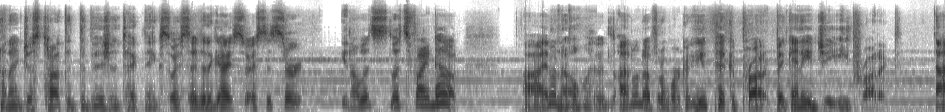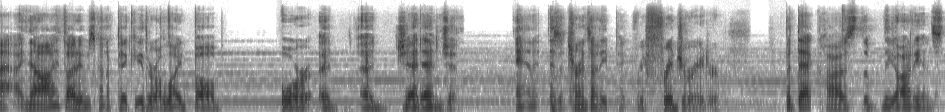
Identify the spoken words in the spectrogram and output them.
and I just taught the division technique. So I said to the guy, so I said, sir, you know, let's let's find out. I don't know. I don't know if it'll work. You pick a product. Pick any GE product. I, now I thought he was going to pick either a light bulb or a, a jet engine, and as it turns out, he picked refrigerator. But that caused the, the audience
